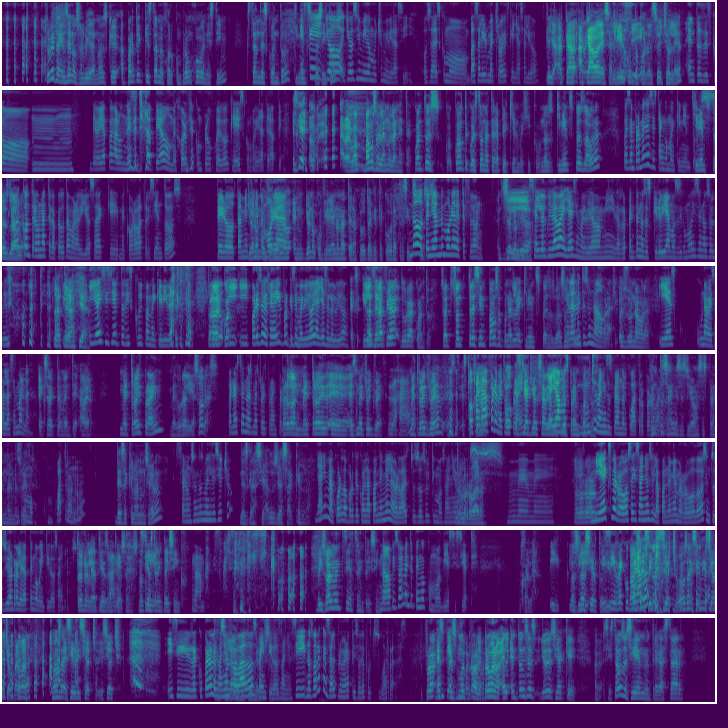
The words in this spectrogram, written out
Creo que también se nos olvida, ¿no? Es que aparte que está mejor comprar un juego en Steam, está en descuento, 500 es que pesitos. yo, yo sí mido mucho mi vida así. O sea, es como, va a salir Metroid, que ya salió. Que ya acá, acaba de salir junto Sí. con el Switch OLED. Entonces, como, mm, ¿debería pagar un mes de terapia o mejor me compro un juego que es como ir a terapia? Es que, a ver, va- vamos hablando la neta. ¿Cuánto es, cu- cuánto te cuesta una terapia aquí en México? ¿Unos 500 pesos la hora? Pues en promedio sí están como en 500. 500 pesos Yo la hora. encontré una terapeuta maravillosa que me cobraba 300, pero también Yo tiene no, memoria... en, en- yo no confiaría en una terapeuta que te cobra 300 No, pesos. tenía memoria de teflón. Entonces se y le olvida. se le olvidaba a ella y se me olvidaba a mí. Y de repente nos escribíamos así como, ay, se nos olvidó la terapia. La terapia. Y yo, ay, sí, cierto, discúlpame, querida. Pero a ver, y, ¿cu- y- y por eso dejé de ir porque se me olvidó y a ella se le olvidó. Ex- ¿Y la terapia dura cuánto? O sea, son 300, vamos a ponerle 500 pesos, ¿va? Son Generalmente es una hora. 500 es una hora. Y es una vez a la semana. Exactamente. A ver, Metroid Prime me dura 10 horas. Bueno, este no es Metroid Prime, pero Perdón, está Metroid eh, es Metroid bien. Ajá. Metroid Dread. es- es que Ojalá quiero- fuera Metroid oh, Prime. Es que que salga ya llevamos Metroid Prime 4. muchos años esperando el 4, pero ¿Cuántos bueno. años llevamos esperando el Pues Metroid? como, como cuatro, ¿no? ¿Desde que lo anunciaron? ¿Se anunció en 2018? Desgraciados, ya sáquenlo. Ya ni me acuerdo porque con la pandemia, la verdad, estos dos últimos años... No lo robaron. Me, me... ¿No lo robaron? Mi ex me robó seis años y la pandemia me robó dos, entonces yo en realidad tengo 22 años. Tú en realidad tienes La 22 neta, años. No sí. tienes 35. No mames, ¿cuál es 35? Visualmente tienes 35. no, visualmente tengo como 17. Ojalá. Y, y No, si, no es cierto. Y si Vamos a recuperamos decir los- 18. Vamos a decir 18, perdón. Vamos a decir 18, 18. y si recupero los años robados, primer 22 años. Sí, nos van a cancelar el primer episodio por tus guarradas. Pero No es, es muy probable. favor. Pero bueno, el- entonces yo decía que, a ver, si estamos decidiendo entre gastar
